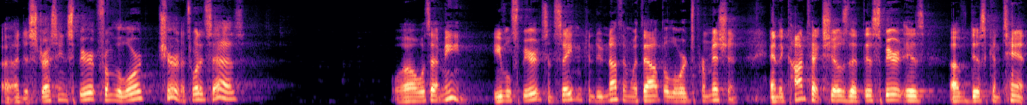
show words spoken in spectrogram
A, a distressing spirit from the Lord? Sure, that's what it says. Well, what's that mean? Evil spirits and Satan can do nothing without the Lord's permission. And the context shows that this spirit is of discontent,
